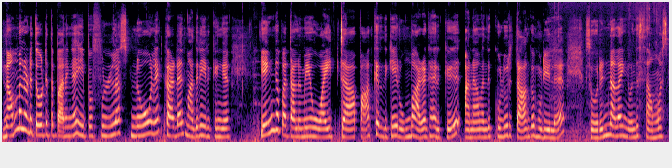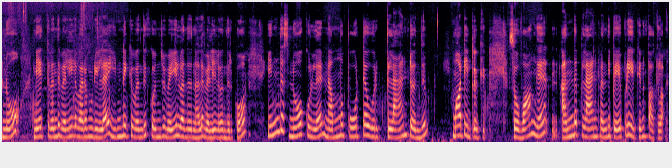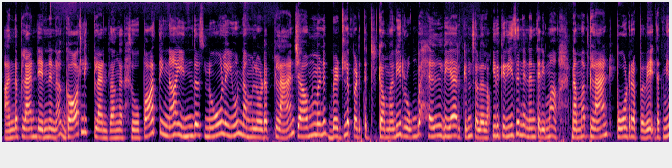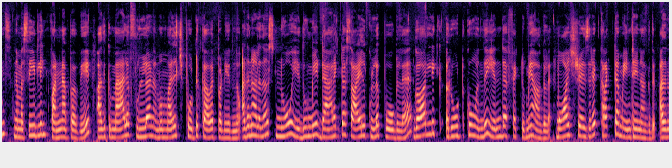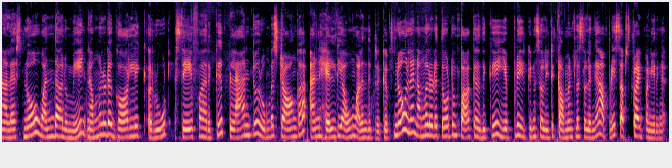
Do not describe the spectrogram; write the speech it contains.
நம்மளோட தோட்டத்தை பாருங்க இப்போ ஃபுல்லாக ஸ்னோவில் கடல் மாதிரி இருக்குங்க. எங்கே பார்த்தாலுமே ஒயிட்டாக பார்க்குறதுக்கே ரொம்ப அழகாக இருக்குது ஆனால் வந்து குளிர் தாங்க முடியல. ஸோ ரெண்டு நாளாக இங்கே வந்து செம்ம ஸ்னோ நேற்று வந்து வெளியில் வர முடியல. இன்றைக்கி வந்து கொஞ்சம் வெயில் வந்ததுனால வெளியில் வந்திருக்கோம். இந்த ஸ்னோக்குள்ளே நம்ம போட்ட ஒரு பிளான்ட் வந்து மாட்டிகிட்ருக்கு ஸோ வாங்க அந்த பிளான்ட் வந்து இப்போ எப்படி இருக்குன்னு பார்க்கலாம். அந்த பிளான்ட் என்னென்னா கார்லிக் பிளான்ட் தாங்க. ஸோ பார்த்தீங்கன்னா இந்த ஸ்னோலையும் நம்மளோட பிளான்ட் ஜம்முன்னு பெட்டில் படுத்துட்டு இருக்க மாதிரி ரொம்ப ஹெல்த்தியாக இருக்குன்னு சொல்லலாம். இதுக்கு ரீசன் என்னன்னு தெரியுமா? நம்ம பிளான்ட் போடுறப்பவே தட் மீன்ஸ் நம்ம சீட்லிங் பண்ணப்பவே அதுக்கு மேலே ஃபுல்லாக நம்ம மல்ச் போட்டு கவர் பண்ணியிருந்தோம். அதனால தான் ஸ்னோ எதுவுமே டைரெக்டாக சாயலுக்குள்ளே போகலை. கார்லிக் ரூட்டுக்கும் வந்து எந்த எஃபெக்ட்டுமே ஆகலை. மாய்ஸ்சரைசரை கரெக்டாக மெயின்டைன் ஆகுது. அதனால் ஸ்னோ வந்தாலுமே நம்மளோட கார்லிக் ரூட் சேஃபாக இருக்குது பிளான்ட்டும் ரொம்ப ஸ்ட்ராங்காக அண்ட் ஹெல்த்தியாகவும் வளர்ந்துட்டுருக்கு. ஸ்னோவில் நம்மளோட தோட்டம் பார்க்கறதுக்கு எப்படி இருக்குன்னு சொல்லிட்டு கமெண்ட்டில் சொல்லுங்கள் அப்படியே சப்ஸ்கிரைப் பண்ணிடுங்க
